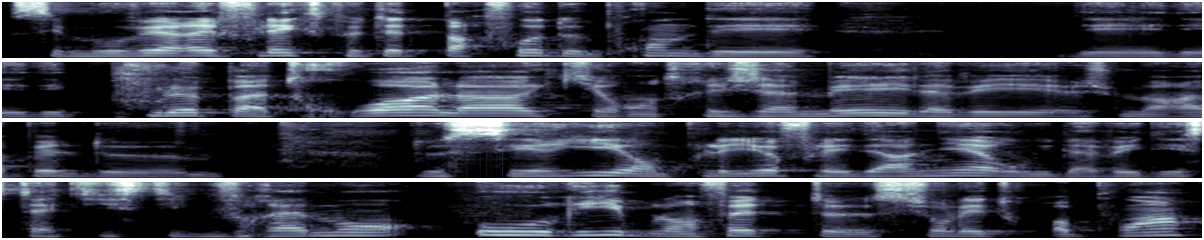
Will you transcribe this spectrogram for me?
ses mauvais réflexes, peut-être parfois de prendre des, des pull-ups à trois là, qui rentraient jamais. Il avait, je me rappelle de de séries en playoff les dernières où il avait des statistiques vraiment horribles en fait euh, sur les trois points.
